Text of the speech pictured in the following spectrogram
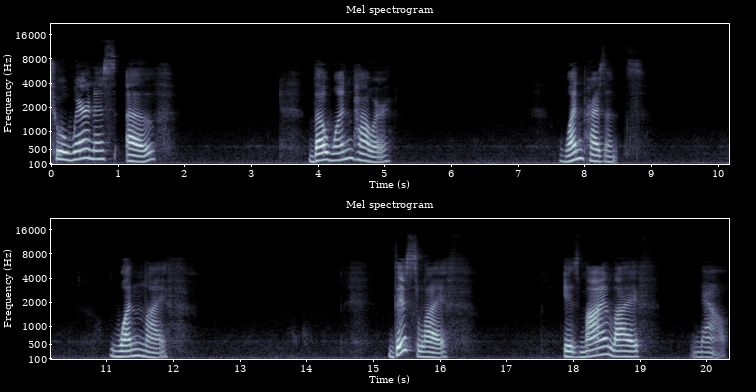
to awareness of the one power, one presence, one life. This life is my life now.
